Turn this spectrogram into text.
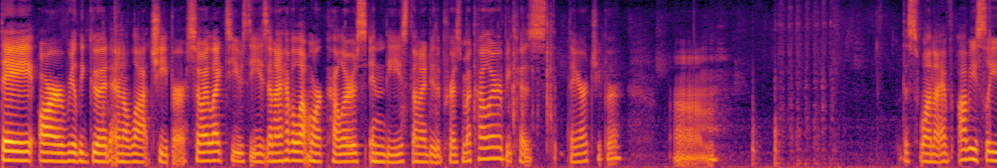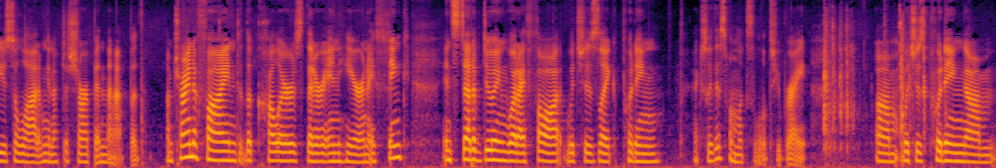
they are really good and a lot cheaper. So I like to use these, and I have a lot more colors in these than I do the Prismacolor because they are cheaper. Um, this one I've obviously used a lot. I'm going to have to sharpen that, but I'm trying to find the colors that are in here. And I think instead of doing what I thought, which is like putting, actually this one looks a little too bright, um, which is putting um,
